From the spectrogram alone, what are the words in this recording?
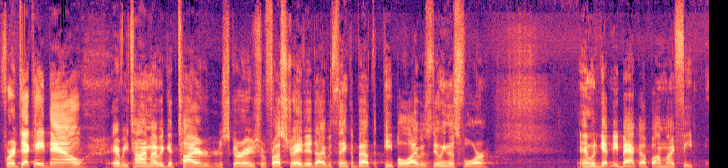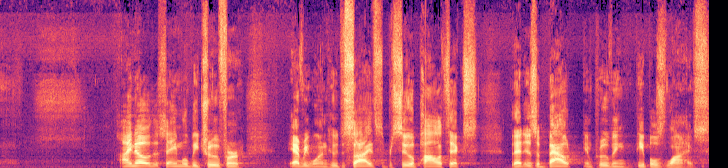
For a decade now, every time I would get tired or discouraged or frustrated, I would think about the people I was doing this for and would get me back up on my feet. I know the same will be true for everyone who decides to pursue a politics that is about improving people's lives.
